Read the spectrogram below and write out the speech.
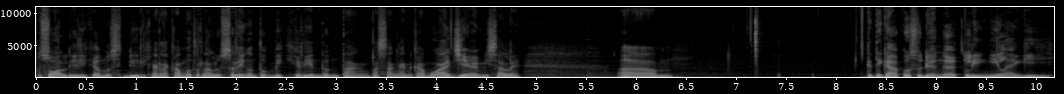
soal diri kamu sendiri karena kamu terlalu sering untuk mikirin tentang pasangan kamu aja misalnya ketika aku sudah nggak kelingi lagi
